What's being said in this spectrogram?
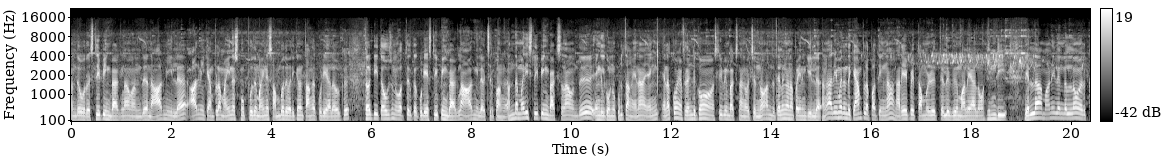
வந்து ஒரு ஸ்லீப்பிங் பேக்லாம் வந்து அந்த ஆர்மியில் ஆர்மி கேம்பில் மைனஸ் முப்பது மைனஸ் ஐம்பது வரைக்கும் தாங்கக்கூடிய அளவுக்கு தேர்ட்டி தௌசண்ட் ஒர்த் இருக்கக்கூடிய ஸ்லீப்பிங் பேக்லாம் ஆர்மியில் வச்சுருப்பாங்க. அந்த மாதிரி ஸ்லீப்பிங் பேக்ஸ்லாம் வந்து எங்களுக்கு ஒன்று கொடுத்தாங்க. ஏன்னா எங் எனக்கும் என் ஃப்ரெண்டுக்கும் ஸ்லீப்பிங் பேக்ஸ் நாங்கள் வச்சுருந்தோம். அந்த தெலுங்கானா பையனுக்கு இல்லை. அதே மாதிரி இந்த கேம்பில் பார்த்தீங்கன்னா நிறைய பேர் தமிழ் தெலுங்கு மலையாளம் ஹிந்தி எல்லா மாநிலங்களிலும் இருக்க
